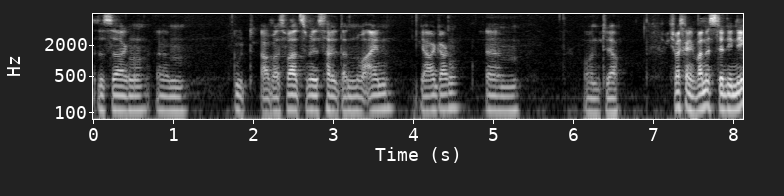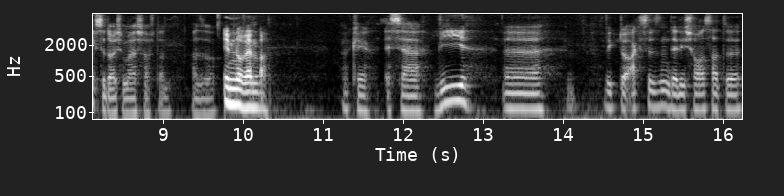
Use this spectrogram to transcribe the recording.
Sozusagen, ähm, gut, aber es war zumindest halt dann nur ein Jahrgang. Ähm, und ja, ich weiß gar nicht, wann ist denn die nächste deutsche Meisterschaft dann? Also, Im November. okay, ist ja wie äh, Viktor Axelsen, der die Chance hatte,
